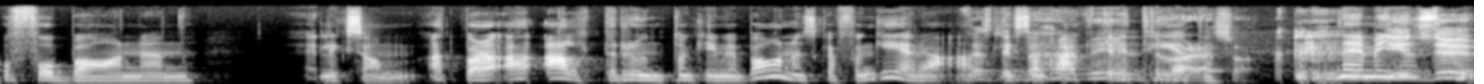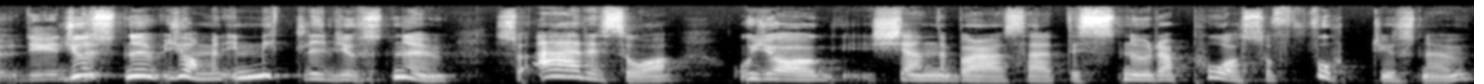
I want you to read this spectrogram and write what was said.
och få barnen, liksom, att bara allt runt omkring med barnen ska fungera. Att, Fast det liksom, behöver ju inte vara så. Nej, men Det är ju just, du, det är ju just nu, ja men i mitt liv just nu så är det så. Och jag känner bara så att det snurrar på så fort just nu.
